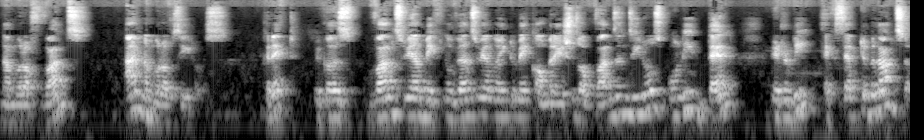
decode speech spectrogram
number of ones and number of zeros correct? Because once we are making, once we are going to make combinations of ones and zeros, only then it will be acceptable answer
